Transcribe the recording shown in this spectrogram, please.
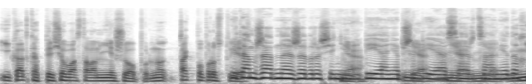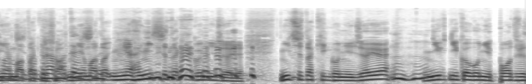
i klatka piersiowa stała mniejszy opór. No tak po prostu I jest. tam żadne żebro się nie, Nie, wybija, nie przebija serca, nie, dochodzi ma do dramatycznych... nie, ma ta, nie, nic się takiego nie dzieje. Nic się takiego nie dzieje, Mhm. nikt nikogo nie pozwie.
